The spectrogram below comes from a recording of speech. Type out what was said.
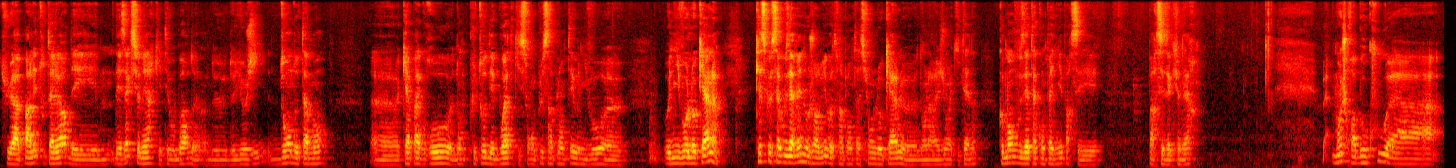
Tu as parlé tout à l'heure des, actionnaires qui étaient au bord de, Yoji, dont notamment euh, Capagro, donc plutôt des boîtes qui sont en plus implantées au niveau, au niveau local. Qu'est-ce que ça vous amène aujourd'hui, votre implantation locale dans la région Aquitaine? Comment vous êtes accompagné par par ces actionnaires? Bah, moi, je crois beaucoup à,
